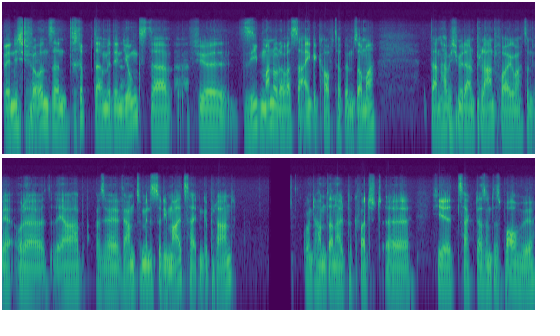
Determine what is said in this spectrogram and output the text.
wenn ich für unseren Trip da mit den Jungs da für sieben Mann oder was da eingekauft habe im Sommer, dann habe ich mir da einen Plan vorher gemacht und wir, oder ja, also wir, wir, haben zumindest so die Mahlzeiten geplant und haben dann halt bequatscht, äh, hier, zack, das und das brauchen wir.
